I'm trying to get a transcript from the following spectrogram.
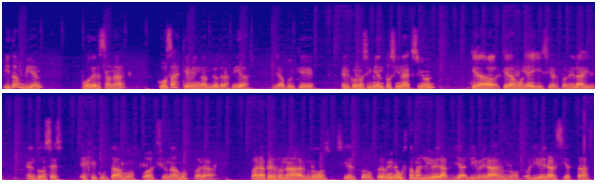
y también poder sanar cosas que vengan de otras vidas, ¿ya? Porque el conocimiento sin acción queda, queda muy ahí, ¿cierto? En el aire. Entonces ejecutamos o accionamos para, para perdonarnos, ¿cierto? Pero a mí me gusta más liberar, ¿ya? Liberarnos o liberar ciertas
